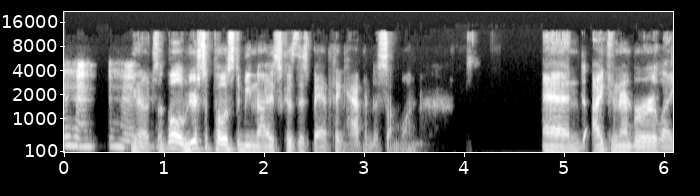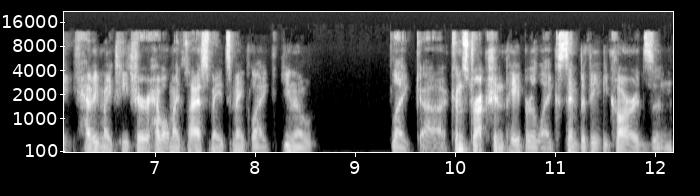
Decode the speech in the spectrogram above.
Mm-hmm, mm-hmm. you know it's like well you're supposed to be nice because this bad thing happened to someone. And i can remember like having my teacher have all my classmates make like you know like uh construction paper like sympathy cards and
